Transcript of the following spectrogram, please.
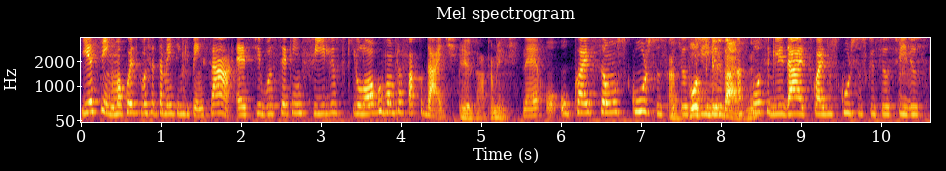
E assim, uma coisa que você também tem que pensar é se você tem filhos que logo vão pra faculdade. Exatamente. né? O, o- quais são os cursos que As os seus possibilidades, filhos, as né? possibilidades, quais os cursos que os seus filhos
